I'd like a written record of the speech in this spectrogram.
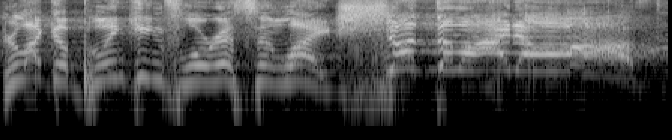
You're like a blinking fluorescent light. Shut the light off.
